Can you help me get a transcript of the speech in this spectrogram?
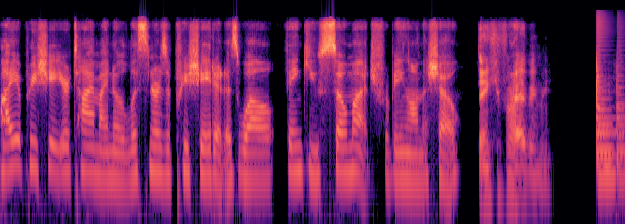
I appreciate your time. I know listeners appreciate it as well. Thank you so much for being on the show. Thank you for having me.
